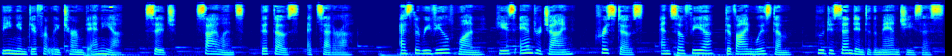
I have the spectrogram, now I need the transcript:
being indifferently termed Enneia, Sige, Silence, Bythos, etc. As the revealed one, he is androgyne, Christos, and Sophia, divine wisdom, who descend into the man Jesus.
